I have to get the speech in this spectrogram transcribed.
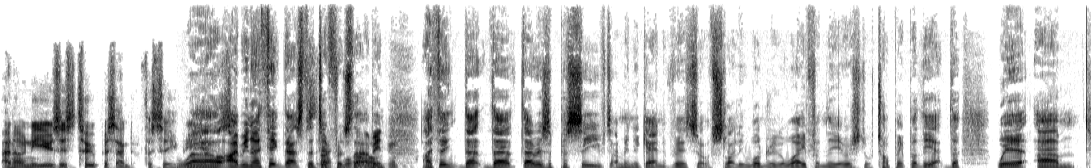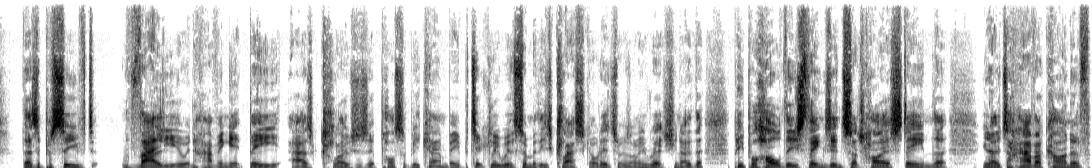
and only uses two percent of the CPU. Well, I mean, I think that's the It's like, difference. there. I mean. I think that there there is a perceived. I mean, again, we're sort of slightly wandering away from the original topic, but the the where um, there's a perceived value in having it be as close as it possibly can be, particularly with some of these classic old instruments. I mean, Rich, you know, the, people hold these things in such high esteem that you know to have a kind of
